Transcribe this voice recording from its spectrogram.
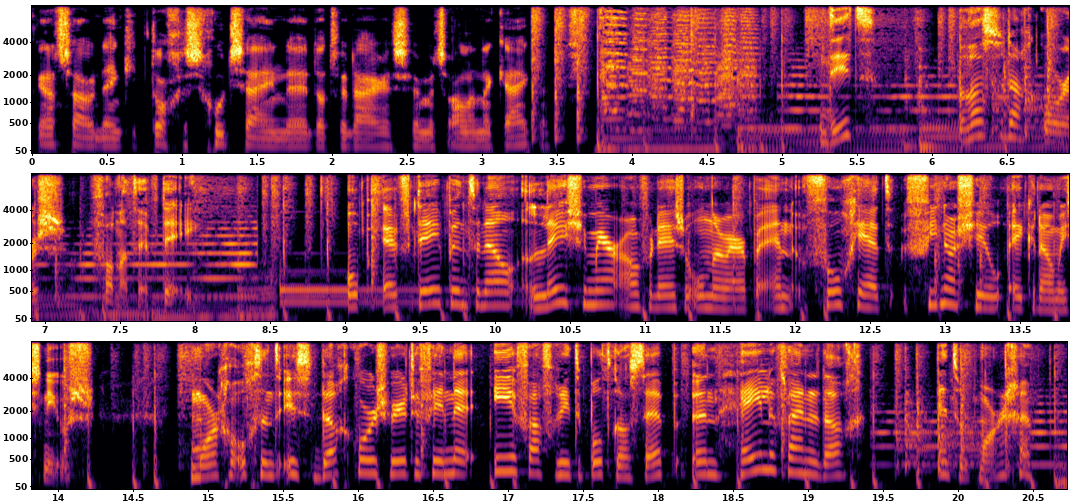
dat zou denk ik toch eens goed zijn dat we daar eens met z'n allen naar kijken. Dit was de dagkoers van het FD. Op fd.nl lees je meer over deze onderwerpen en volg je het financieel-economisch nieuws. Morgenochtend is dagkoers weer te vinden in je favoriete podcast-app. Een hele fijne dag en tot morgen.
